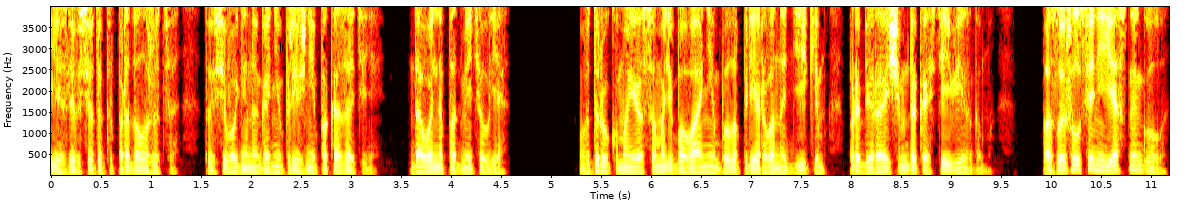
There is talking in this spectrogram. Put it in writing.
Если все так и продолжится, то сегодня нагоню прежние показатели, довольно подметил я. Вдруг мое самолюбование было прервано диким, пробирающим до костей визгом. Послышался неясный гул.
